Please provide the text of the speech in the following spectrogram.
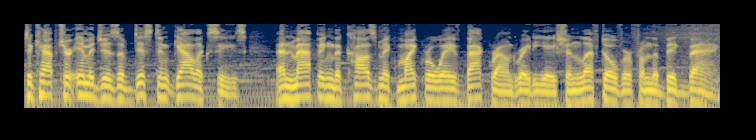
to capture images of distant galaxies and mapping the cosmic microwave background radiation left over from the Big Bang.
